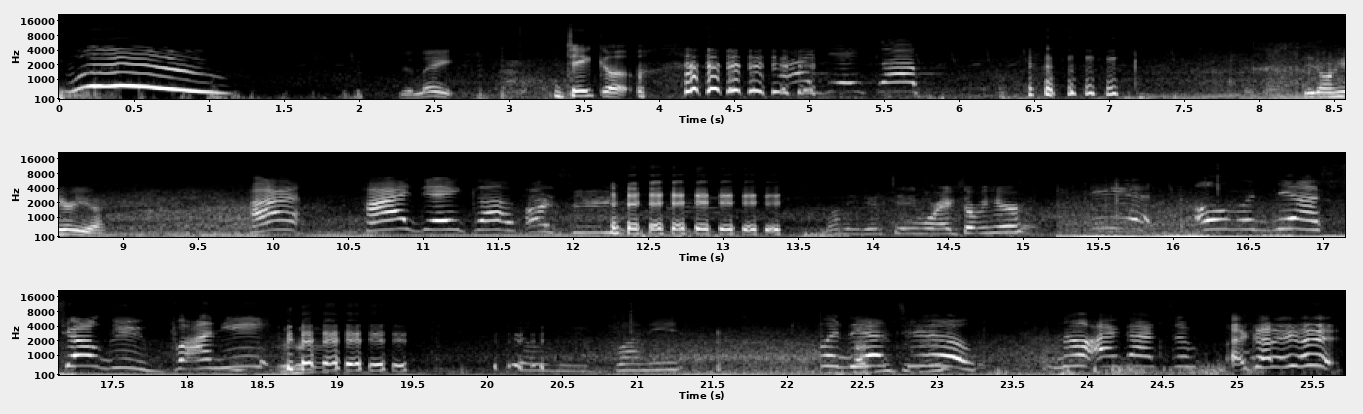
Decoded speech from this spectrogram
Woo! You're late. Jacob. Hi, Jacob. He don't hear you. Hi, hi, Jacob. Hi, Z. Mommy, you didn't see any more eggs over here? See it over there, Sugary Bunny. Sugary Bunny. Over there you see too. No, I got some. I got it,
